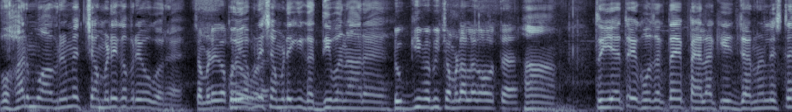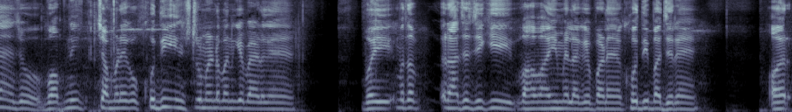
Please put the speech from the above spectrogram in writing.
वो हर मुहावरे में चमड़े का प्रयोग हो रहा है। चमड़े का कोई अपने चमड़े की गद्दी बना रहा है। डुग्गी में भी चमड़ा लगा होता है। हाँ तो ये तो एक हो सकता है पहला कि जर्नलिस्ट हैं जो वो अपनी चमड़े को खुद ही इंस्ट्रूमेंट बन के बैठ गए हैं। वही मतलब राजा जी की वाहवाही में लगे पड़े हैं खुद ही बज रहे हैं। और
